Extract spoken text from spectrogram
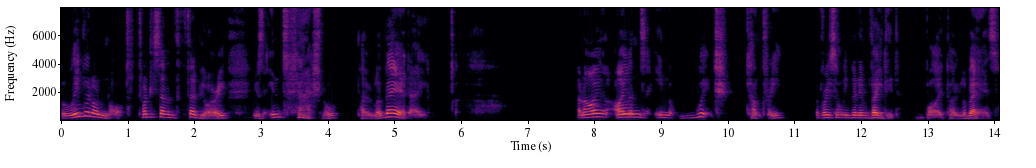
Believe it or not, 27th February is International Polar Bear Day. And islands in which country have recently been invaded by polar bears?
